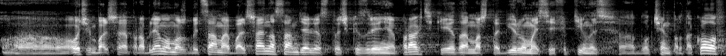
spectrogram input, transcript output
э, очень большая проблема, может быть, самая большая на самом деле с точки зрения практики, это масштабируемость и эффективность э, блокчейн-протоколов.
